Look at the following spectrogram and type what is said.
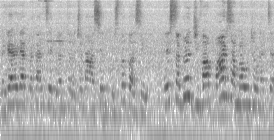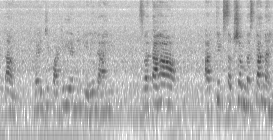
वेगळ्या वेगळ्या प्रकारचे ग्रंथ रचना असेल पुस्तकं असेल हे सगळं जीवापाड सांभाळून ठेवण्याचं काम महेशजी पाटील यांनी केलेलं आहे. स्वतः आर्थिक सक्षम नसतानाही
